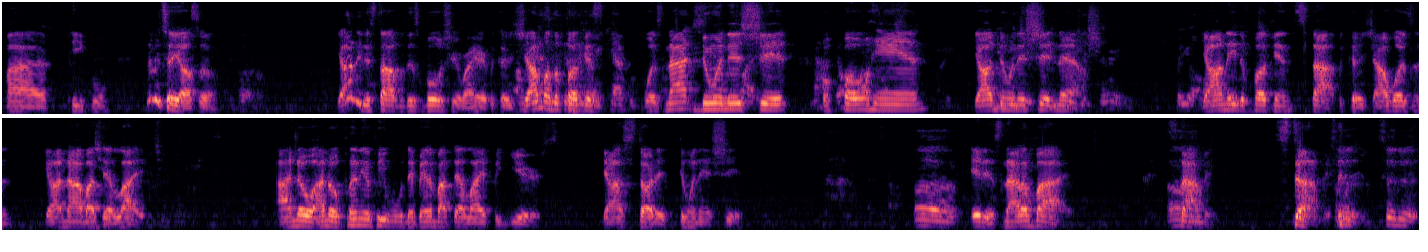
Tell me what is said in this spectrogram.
five people. Let me tell y'all something. Y'all need to stop with this bullshit right here because y'all motherfuckers was not doing this shit beforehand. y'all doing this shit now. y'all need to fucking stop because y'all wasn't y'all not about that life. i know i know plenty of people that have been about that life for years y'all started doing that shit Uh, it is not a vibe stop Um, it stop it to, to the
